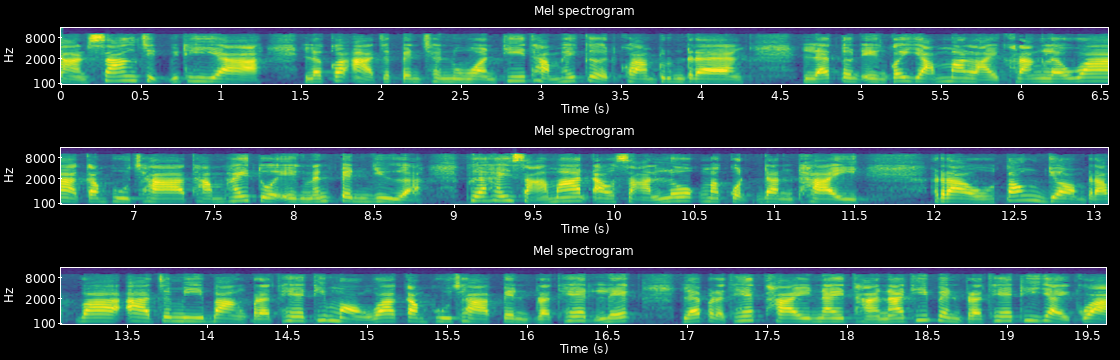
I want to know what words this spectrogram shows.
การสร้างจิตวิทยา แล้วก็อาจจะเป็นชนวนที่ทำให้เกิดความรุนแรง และตนเองก็ย้ำมาหลายครั้งแล้วว่ากัมพูชาทำให้ตัวเองนั้นเป็นเหยื่อ เพื่อให้สามารถเอาสารโลกมากดดันไทย เราต้องยอมรับว่าอาจจะมีบางประเทศที่มองว่ากัมพูชาเป็นประเทศเล็ก และประเทศไทยในฐานะที่เป็นประเทศที่ใหญ่กว่า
